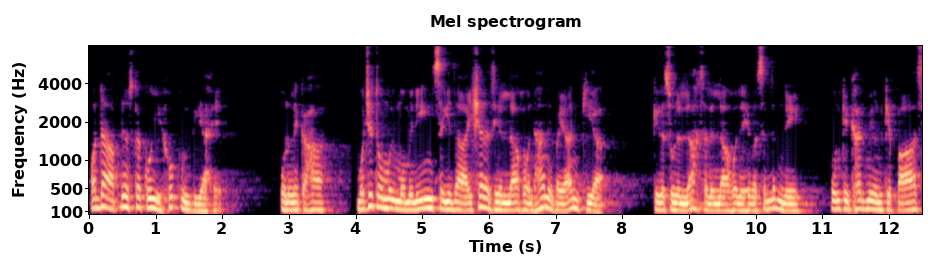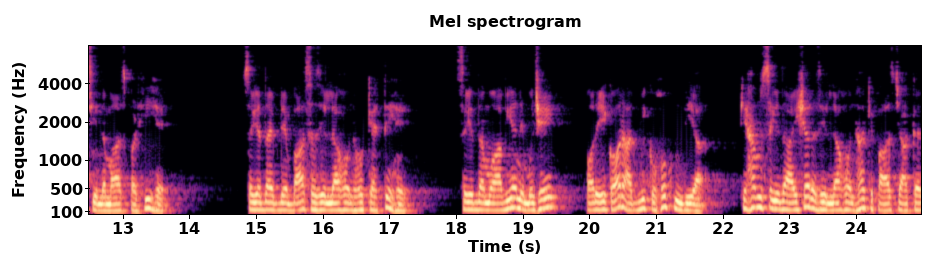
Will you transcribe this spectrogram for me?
اور نہ آپ نے اس کا کوئی حکم دیا ہے۔ انہوں نے کہا، مجھے تو ام المومنین سیدہ عائشہ رضی اللہ عنہ نے بیان کیا کہ رسول اللہ صلی اللہ علیہ وسلم نے ان کے گھر میں ان کے پاس یہ نماز پڑھی ہے۔ سیدہ ابن عباس رضی اللہ عنہ کہتے ہیں، سیدہ معاویہ نے مجھے اور ایک اور آدمی کو حکم دیا کہ ہم سیدہ عائشہ رضی اللہ عنہ کے پاس جا کر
